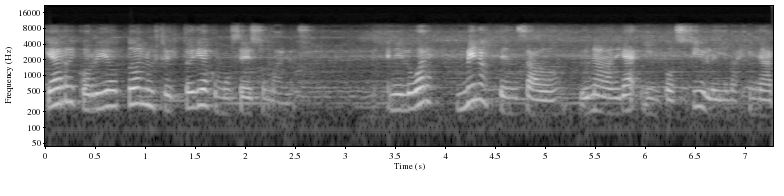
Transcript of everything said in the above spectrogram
que ha recorrido toda nuestra historia como seres humanos en el lugar menos pensado, de una manera imposible de imaginar,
